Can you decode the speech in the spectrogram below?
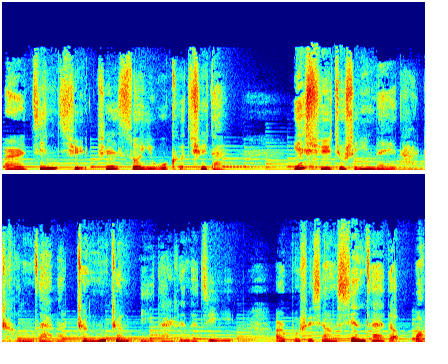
而金曲之所以无可取代，也许就是因为它承载了整整一代人的记忆，而不是像现在的网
